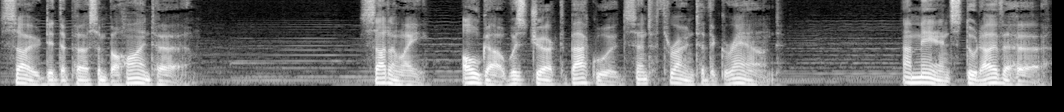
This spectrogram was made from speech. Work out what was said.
So did the person behind her. Suddenly, Olga was jerked backwards and thrown to the ground. A man stood over her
